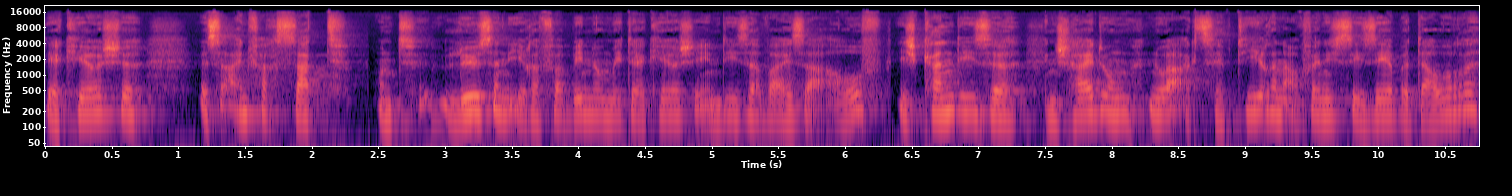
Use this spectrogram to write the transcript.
der Kirche es einfach satt und lösen ihre Verbindung mit der Kirche in dieser Weise auf. Ich kann diese Entscheidung nur akzeptieren, auch wenn ich sie sehr bedauere.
